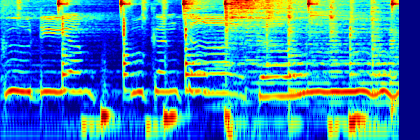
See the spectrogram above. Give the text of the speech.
Aku diam bukan tak tahu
